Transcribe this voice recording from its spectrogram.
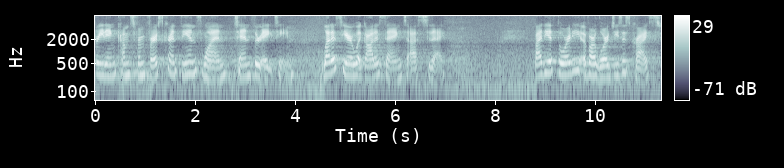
Reading comes from 1 Corinthians 1 10 through 18. Let us hear what God is saying to us today. By the authority of our Lord Jesus Christ,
